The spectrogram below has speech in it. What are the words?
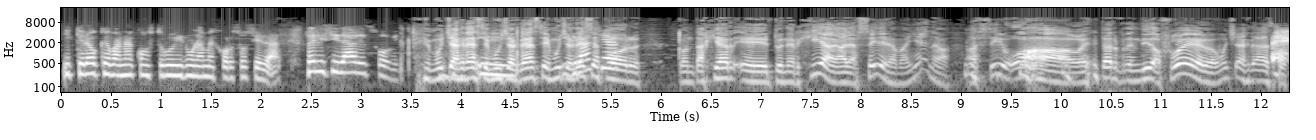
y creo que van a construir una mejor sociedad. Felicidades, joven. muchas gracias, Y- muchas gracias, muchas gracias, gracias. por contagiar eh, tu energía a las 6 de la mañana. Así, wow, estar prendido a fuego. Muchas gracias.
